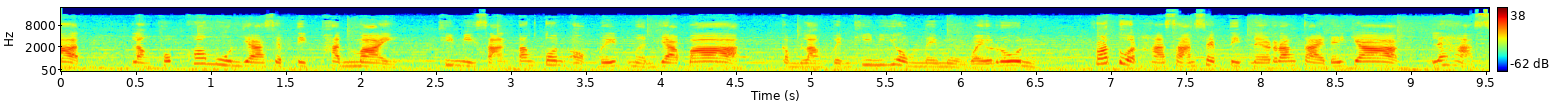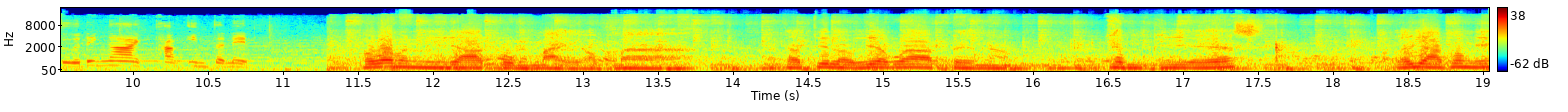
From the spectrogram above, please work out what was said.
าติ หลังพบข้อมูลยาเสพติดพันใหม่ ที่มีสารตั้งต้นออกฤทธิ์เหมือนยาบ้ากำลังเป็นที่นิยมในหมู่วัยรุ่น เพราะตรวจหาสารเสพติดในร่างกายได้ยาก และหาซื้อได้ง่ายทางอินเทอร์เน็ต เพราะว่ามันมียากลุ่มใหม่ออกมานะครับที่เราเรียกว่าเป็น NPS แล้วยาพวกนี้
